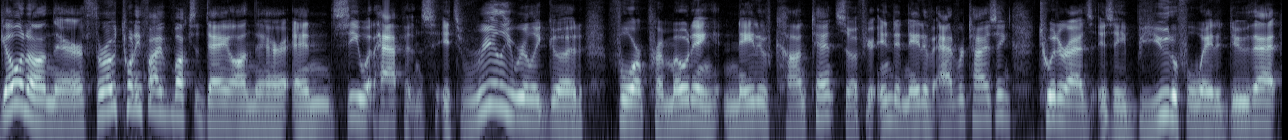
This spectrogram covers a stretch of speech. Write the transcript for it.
going on there, throw 25 bucks a day on there, and see what happens. It's really, really good for promoting native content. So if you're into native advertising, Twitter ads is a beautiful way to do that.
